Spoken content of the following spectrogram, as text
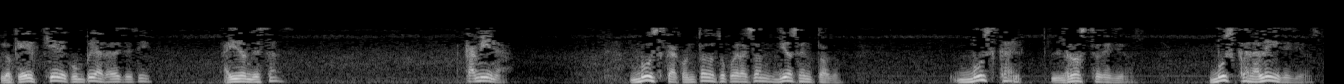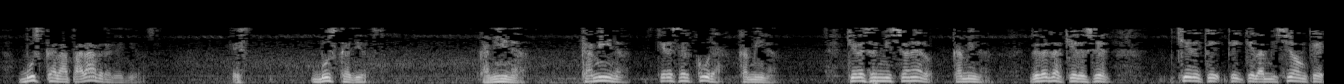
Lo que Él quiere cumplir a través de ti. Ahí donde estás. Camina. Busca con todo tu corazón Dios en todo. Busca el rostro de Dios. Busca la ley de Dios. Busca la palabra de Dios. busca Dios. Camina. Camina. ¿Quieres ser cura? Camina. ¿Quieres ser misionero? Camina. De verdad quieres ser quiere que, la misión, que,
